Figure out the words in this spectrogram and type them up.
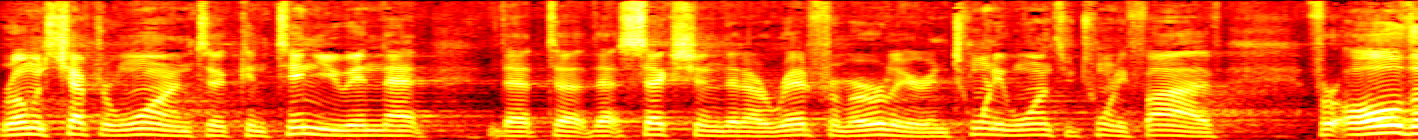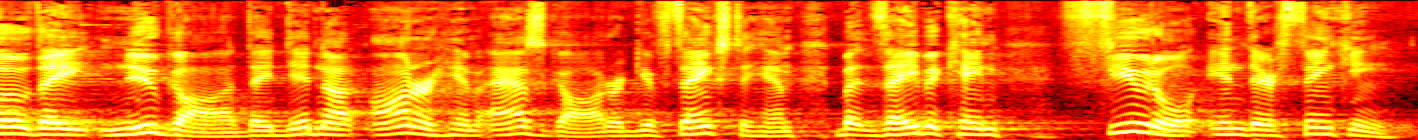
Romans chapter 1, to continue in that, that, uh, that section that I read from earlier, in 21 through 25, For although they knew God, they did not honor him as God or give thanks to him, but they became futile in their thinking.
